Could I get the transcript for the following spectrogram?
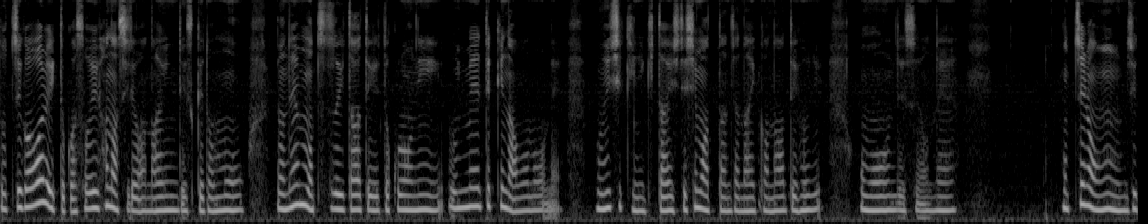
どっちが悪いとかそういう話ではないんですけども4年も続いたっていうところに運命的なものをね無意識に期待してしまったんじゃないかなっていうふうに思うんですよね。もちろんじっ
